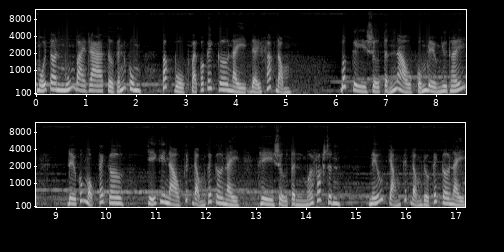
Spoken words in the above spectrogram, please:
mũi tên muốn bay ra từ cánh cung, bắt buộc phải có cái cơ này để phát động. Bất kỳ sự tỉnh nào cũng đều như thế, đều có một cái cơ, chỉ khi nào kích động cái cơ này thì sự tình mới phát sinh. Nếu chẳng kích động được cái cơ này,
